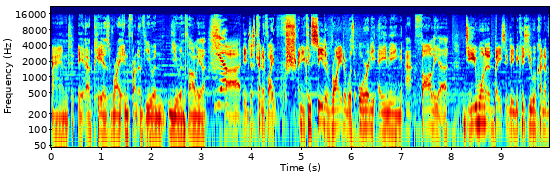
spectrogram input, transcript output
and it appears right in front of you and you and Thalia. Yep. Uh, it just kind of like, whoosh, and you can see the rider was already aiming at Thalia. Do you want to basically, because you were kind of,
